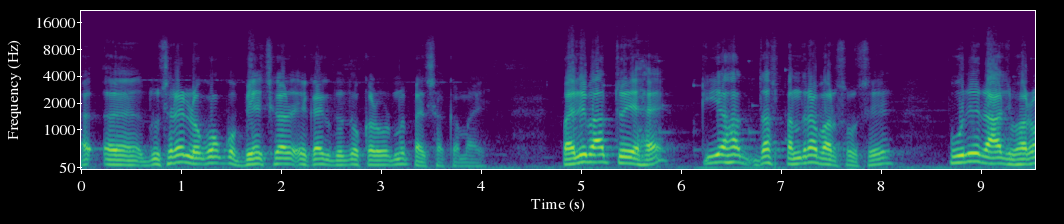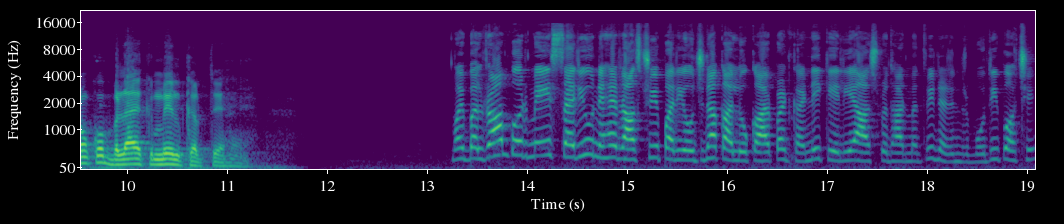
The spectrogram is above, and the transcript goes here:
दूसरे लोगों को बेचकर एक एक दो दो करोड़ में पैसा कमाए। पहली बात तो यह है कि यह 10-15 वर्षों से पूरे राजभरों को ब्लैकमेल करते हैं। वहीं बलरामपुर में सरयू नहर राष्ट्रीय परियोजना का लोकार्पण करने के लिए आज प्रधानमंत्री नरेंद्र मोदी पहुँचे।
